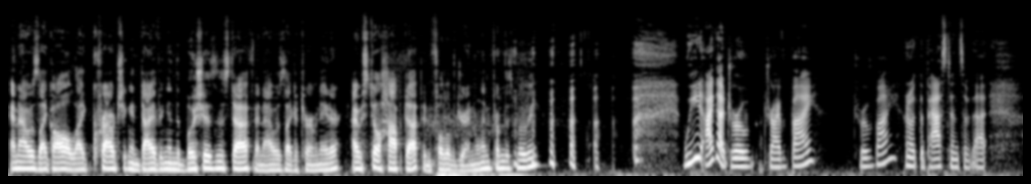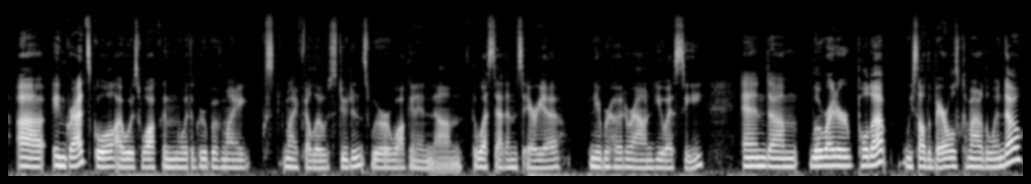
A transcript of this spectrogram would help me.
And I was like all like crouching and diving in the bushes and stuff. And I was like a Terminator. I was still hopped up and full of adrenaline from this movie. We I got drove drive by, drove by. I don't know what the past tense of that. Uh, in grad school, I was walking with a group of my my fellow students. We were walking in um, the West Adams area neighborhood around USC, and um, lowrider pulled up. We saw the barrels come out of the window,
